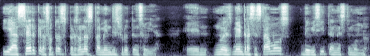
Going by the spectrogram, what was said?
y hacer que las otras personas también disfruten su vida, mientras estamos de visita en este mundo.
